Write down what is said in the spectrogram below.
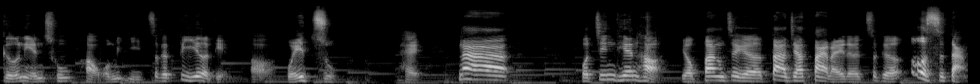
隔年初，好，我们以这个第二点哦为主。嘿，那我今天哈有帮这个大家带来的这个二十档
